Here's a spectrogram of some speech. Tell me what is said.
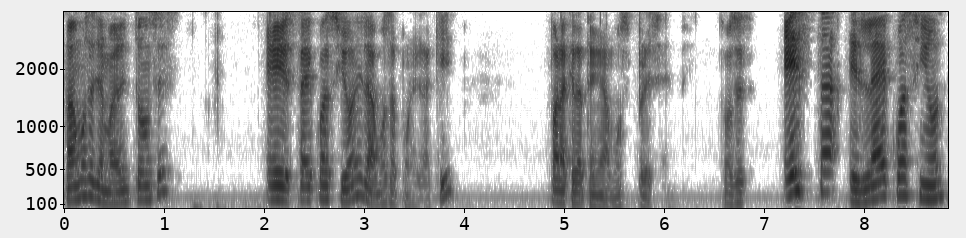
Vamos a llamar entonces esta ecuación y la vamos a poner aquí para que la tengamos presente. Entonces, esta es la ecuación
